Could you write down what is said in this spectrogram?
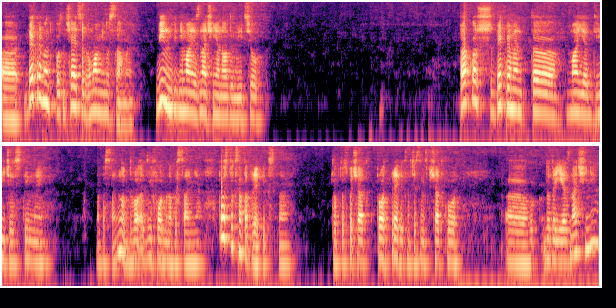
Е, Декремент позначається двома мінусами. Він віднімає значення на одиницю. Також декремент е, має дві частини написання, ну, два, дві форми написання. Постфіксна та префіксна. Тобто спочатку префіксна частина спочатку е, додає значення.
